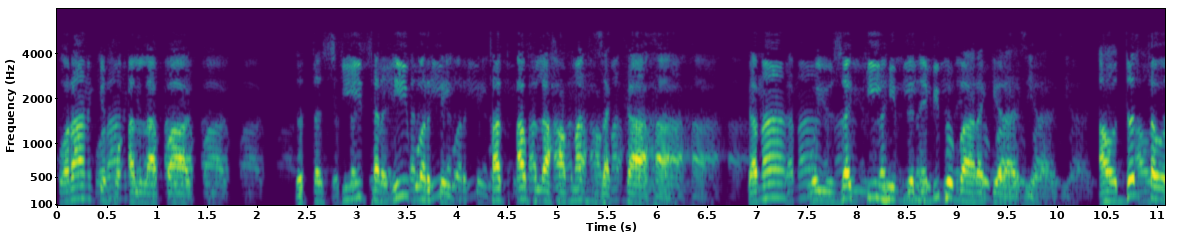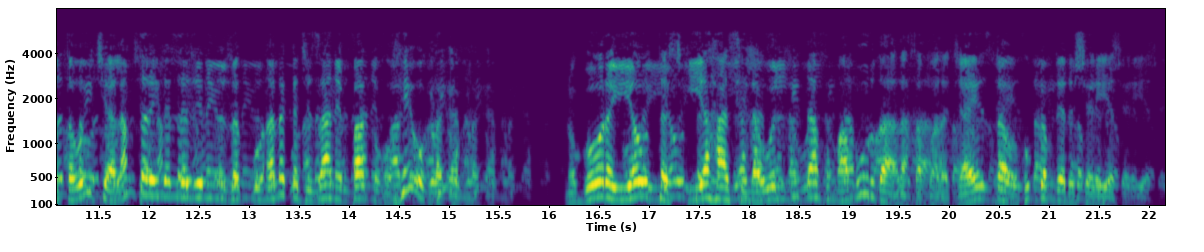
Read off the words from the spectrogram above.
قران کې خو الله پاک د تزکیه ترغیب ورکي قد افلح من زکاها کنا و یزکیهم د نبی په باره کې راضی او دلته وتوی چې علم تر الذین یزکون لک چې ځان پاک خو هی وګړه کنه نو ګوره یو تزکیه حاصلول دي دا خو مامور ده خبره جایز ده حکم دی د شریعت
